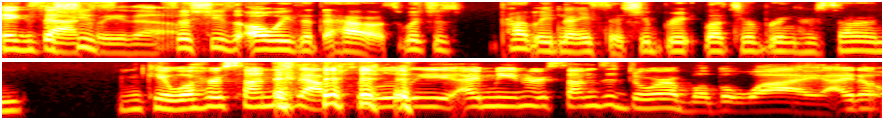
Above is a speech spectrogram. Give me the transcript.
Exactly. So though. So she's always at the house, which is probably nice that she br- lets her bring her son. Okay, well, her son is absolutely, I mean, her son's adorable, but why? I don't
